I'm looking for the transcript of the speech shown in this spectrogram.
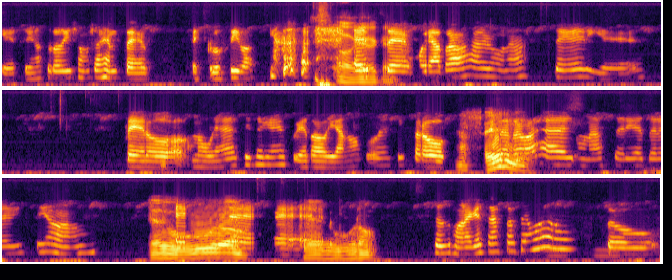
que si no se lo he dicho a mucha gente exclusiva, este, voy a trabajar en una serie, pero no voy a decirle qué es porque todavía no puedo decir, pero ¿En voy a trabajar en una serie de televisión. Qué duro. este, Qué duro. se supone que sea esta semana, so,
